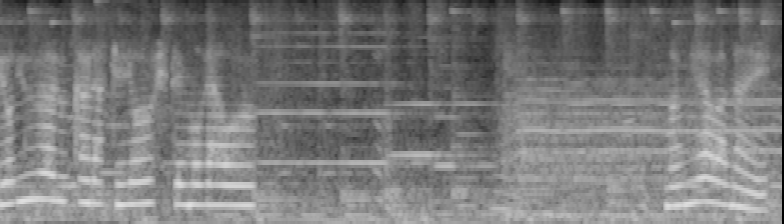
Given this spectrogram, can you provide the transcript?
余裕あるから治療してもらおう。間に合わない。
